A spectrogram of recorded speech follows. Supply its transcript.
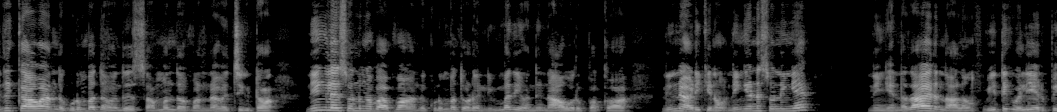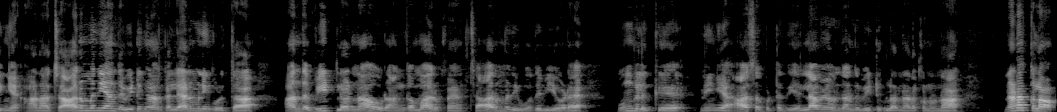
எதுக்காக அந்த குடும்பத்தை வந்து சம்மந்தம் பண்ண வச்சுக்கிட்டோம்? நீங்களே சொல்லுங்கள் பாப்போம். அந்த குடும்பத்தோட நிம்மதி வந்து நான் ஒரு பக்கம் நின்று அடிக்கணும். நீங்கள் என்ன சொன்னீங்க? நீங்கள் என்னதான் இருந்தாலும் வீட்டுக்கு வெளியே இருப்பீங்க. ஆனால் சாருமதி அந்த வீட்டுக்கு நான் கல்யாணம் பண்ணி கொடுத்தா அந்த வீட்டில் நான் ஒரு அங்கமாக இருப்பேன். சாருமதி உதவியோட உங்களுக்கு நீங்கள் ஆசைப்பட்டது எல்லாமே வந்து அந்த வீட்டுக்குள்ளே நடக்கணும்னா நடக்கலாம்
